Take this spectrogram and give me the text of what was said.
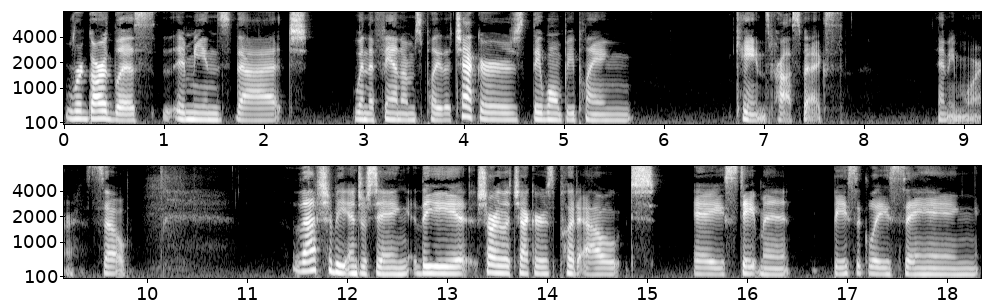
Regardless, it means that when the Phantoms play the Checkers, they won't be playing Canes' prospects anymore. So that should be interesting. The Charlotte Checkers put out a statement basically saying,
